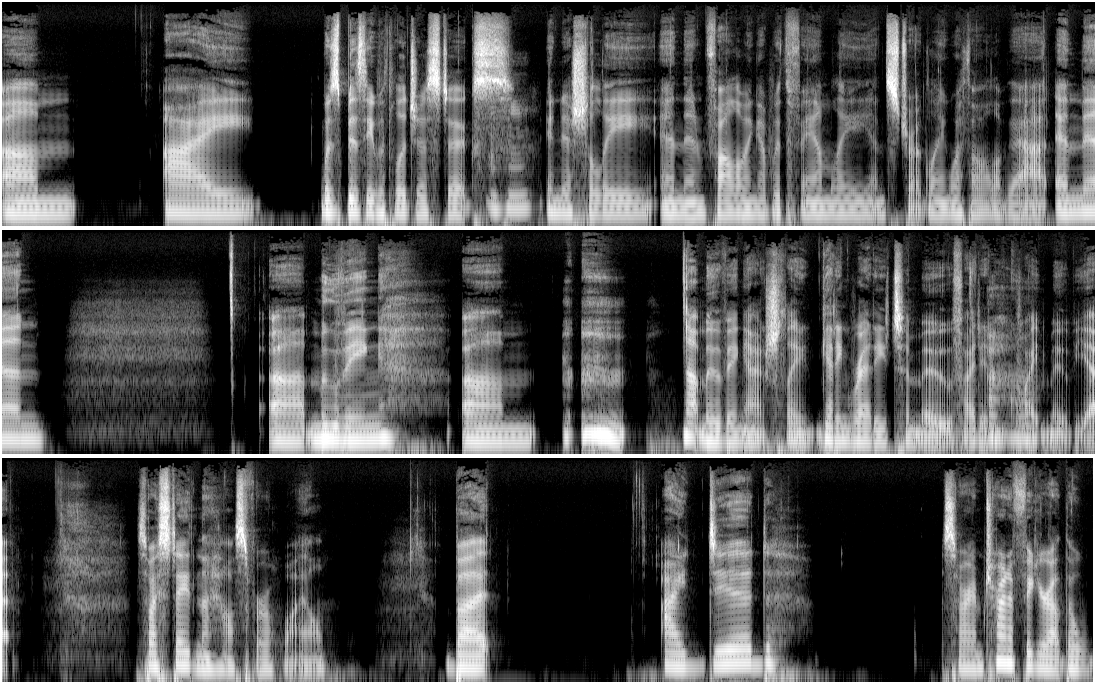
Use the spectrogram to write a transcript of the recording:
Um, I was busy with logistics Mhm. initially and then following up with family and struggling with all of that. And then uh, moving, um, not moving actually, getting ready to move. I didn't Uh-huh. quite move yet. So I stayed in the house for a while. But I did sorry, I'm trying to figure out the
